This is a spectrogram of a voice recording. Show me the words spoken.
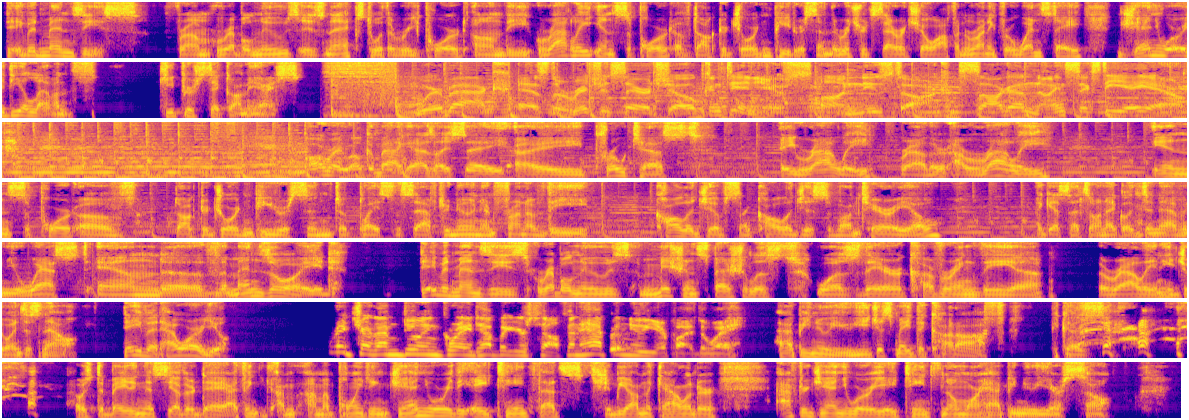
David Menzies from Rebel News is next with a report on the rally in support of Dr. Jordan Peterson, the Richard Syrett Show off and running for Wednesday, January the 11th. Keep your stick on the ice. We're back as the Richard Syrett Show continues on News Talk, Saga 960 AM. All right, welcome back. As I say, a protest, a rally, rather, a rally in support of Dr. Jordan Peterson took place this afternoon in front of the College of Psychologists of Ontario. I guess that's on Eglinton Avenue West and uh, the Menzoid David Menzies, Rebel News mission specialist, was there covering the uh, the rally, and he joins us now. David, how are you? Richard, I'm doing great. How about yourself? And Happy New Year, by the way. Happy New Year. You just made the cutoff because I was debating this the other day. I think I'm, I'm appointing January the 18th. That should be on the calendar. After January 18th, no more Happy New Year. So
